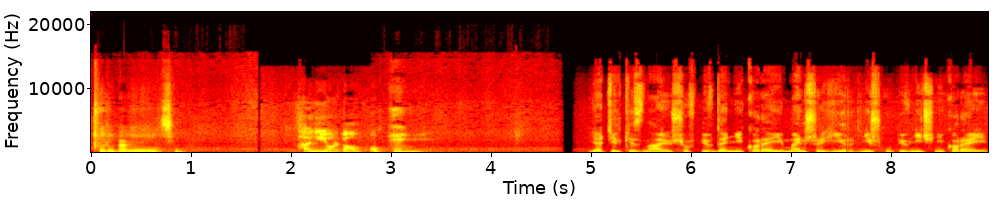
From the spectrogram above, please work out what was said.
돌아가면서 한이 얼마 없고 예. Я тільки знаю, що в Південній Кореї менше гір, ніж у Північній Кореї.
